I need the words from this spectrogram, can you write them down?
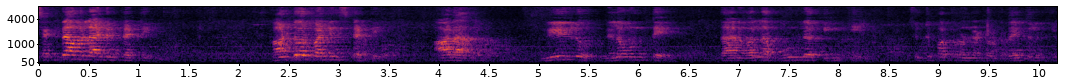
చెక్ డ్యామ్ లాంటివి కట్టి కాంటోర్ బండింగ్స్ కట్టి ఆడ నీళ్ళు నిలవ ఉంటే దానివల్ల భూమిలోకి ఇంకి చుట్టుపక్కల ఉన్నటువంటి రైతులకి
